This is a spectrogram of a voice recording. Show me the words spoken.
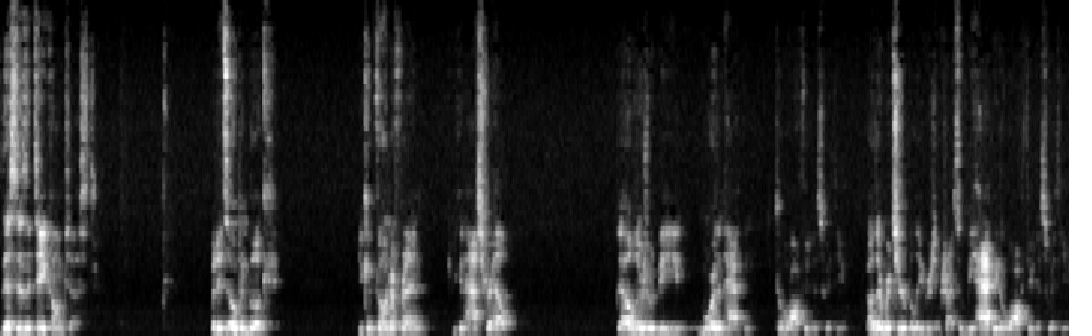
This is a take home test. But it's open book. You can phone a friend. You can ask for help. The elders would be more than happy to walk through this with you. Other mature believers in Christ would be happy to walk through this with you.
